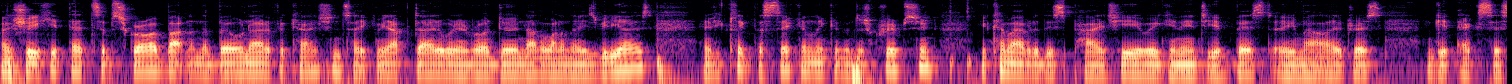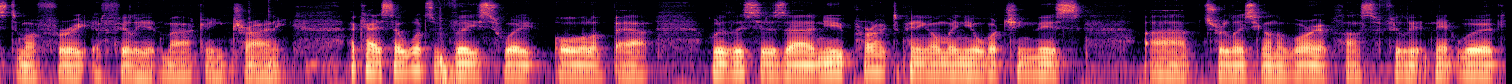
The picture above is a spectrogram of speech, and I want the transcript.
make sure you hit that subscribe button and the bell notification so you can be updated whenever I do another one of these videos. And if you click the second link in the description, you come over to this page here where you can enter your best email address and get access to my free affiliate marketing training. Okay, so what's V Suite all about? Well, this is a new product depending on when you're watching this. Uh, it's releasing on the Warrior Plus affiliate network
